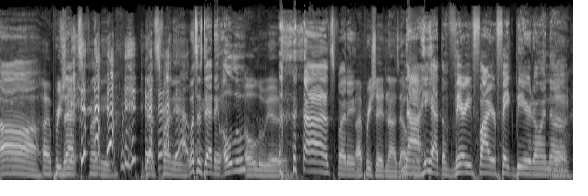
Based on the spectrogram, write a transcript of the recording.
Oh, I appreciate that's funny. That's funny. What's his dad name? Olu. Olu, yeah. that's funny. I appreciate Nas outfit. Nah, he had the very fire fake beard on. Uh, Yeah.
